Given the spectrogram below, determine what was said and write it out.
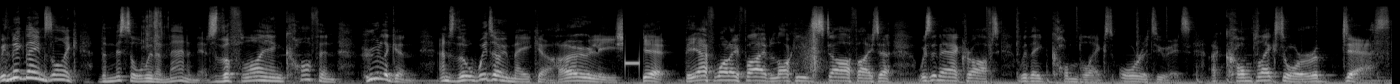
With nicknames like the Missile with a Man in It, the Flying Coffin, Hooligan, and the Widowmaker, holy shit, the F 105 Lockheed Starfighter was an aircraft with a complex aura to it. A complex aura of death,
